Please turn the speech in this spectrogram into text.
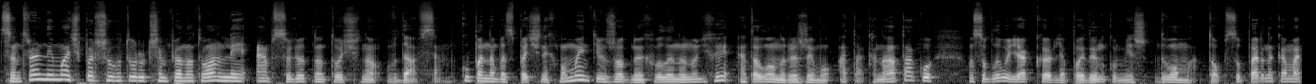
Центральний матч першого туру чемпіонату Англії абсолютно точно вдався. Купа небезпечних моментів, жодної хвилини нудьги, еталон режиму атака на атаку, особливо як для поєдинку між двома топ-суперниками,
